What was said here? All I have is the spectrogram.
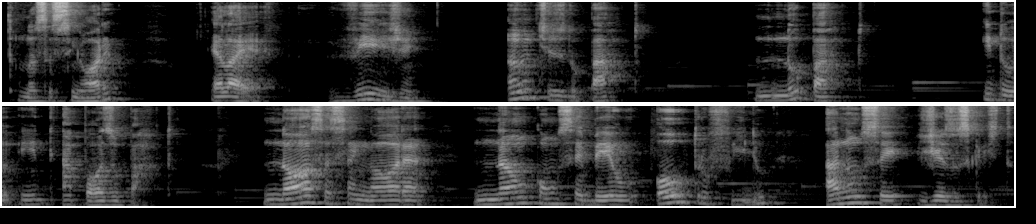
Então, Nossa Senhora, ela é virgem antes do parto, no parto e, do, e após o parto. Nossa Senhora não concebeu outro filho a não ser Jesus Cristo,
